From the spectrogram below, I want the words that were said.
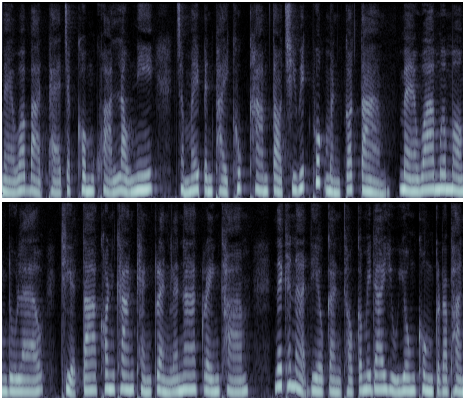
แม้ว่าบาดแผลจากคมขวานเหล่านี้ จะไม่เป็นภัยคุกคามต่อชีวิตพวกมันก็ตาม แม้ว่าเมื่อมองดูแล้วเทียตาค่อนข้างแข็งแกร่งและน่าเกรงขาม ในขณะเดียวกันเขาก็ไม่ได้อยู่ยงคงกระพัน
